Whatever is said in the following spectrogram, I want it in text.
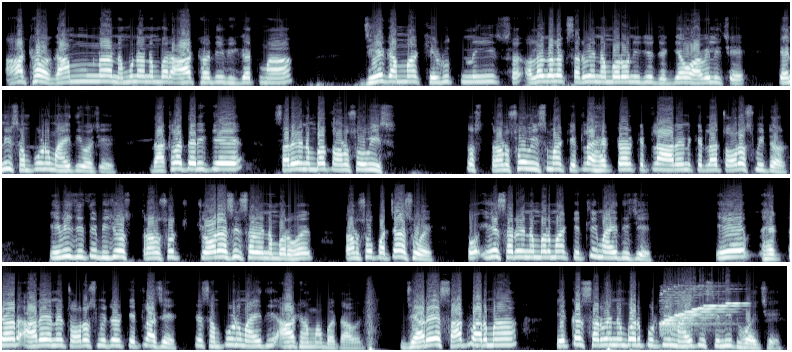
આઠ ગામના નમૂના નંબર આઠની વિગતમાં જે ગામમાં ખેડૂતની અલગ અલગ સર્વે નંબરોની જે જગ્યાઓ આવેલી છે, તેની સંપૂર્ણ માહિતી હોય છે. દાખલા તરીકે સર્વે નંબર ત્રણસો વીસ. તો ત્રણસો વીસમાં કેટલા હેક્ટર, કેટલા આર અને કેટલા ચોરસ મીટર? એવી જ રીતે બીજો ત્રણસો ચોર્યાસી સર્વે નંબર હોય, ત્રણસો પચાસ હોય, તો એ સર્વે નંબરમાં કેટલી માહિતી છે? એ હેક્ટર, આરે અને ચોરસ મીટર કેટલા છે? તે સંપૂર્ણ માહિતી આઠ આમાં બતાવે છે. જ્યારે સાત બારમાં એક જ સર્વે નંબર પૂરતી માહિતી સીમિત હોય છે.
